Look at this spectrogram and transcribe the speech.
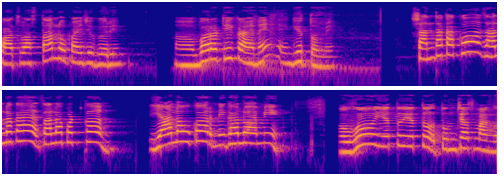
पाच वाजता आलो पाहिजे घरी. बरं ठीक आहे नाही घेतो मी. शांता काकू झालं काय? चला पटकन. या लवकर निघालो आम्ही. हो येतो येतो. तुमच्याच माग.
